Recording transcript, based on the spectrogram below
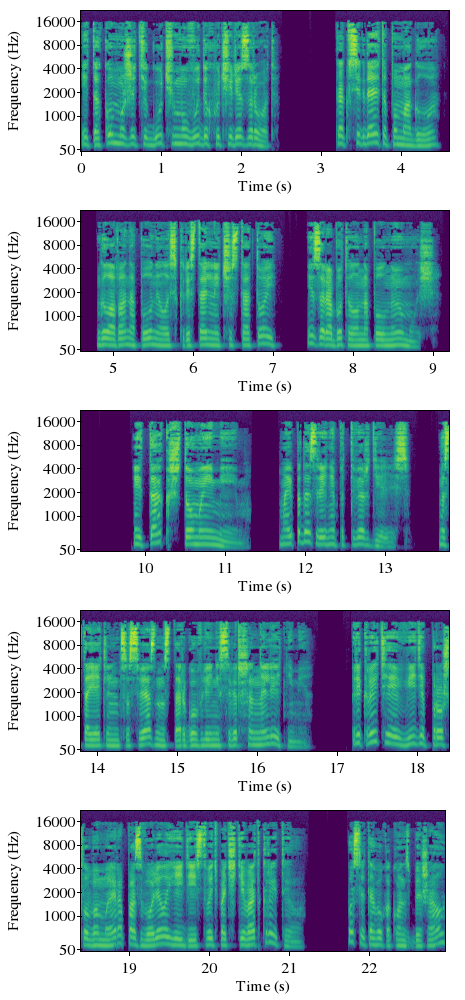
и такому же тягучему выдоху через рот. Как всегда это помогло, голова наполнилась кристальной чистотой и заработала на полную мощь. Итак, что мы имеем? Мои подозрения подтвердились. Настоятельница связана с торговлей несовершеннолетними. Прикрытие в виде прошлого мэра позволило ей действовать почти в открытую. После того, как он сбежал,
